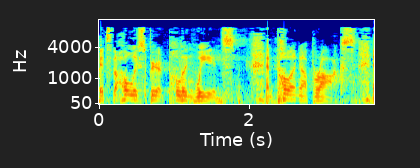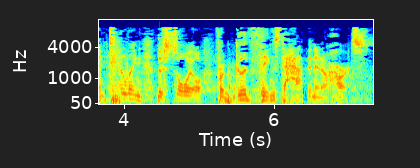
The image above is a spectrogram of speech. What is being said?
it's the Holy Spirit pulling weeds and pulling up rocks and tilling the soil for good things to happen in our hearts.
